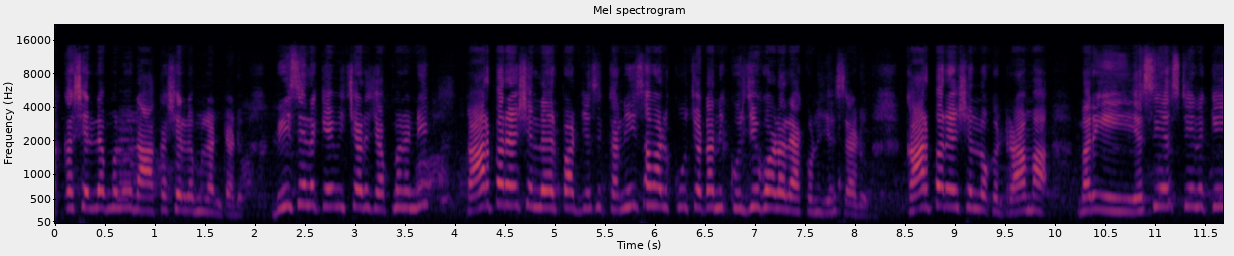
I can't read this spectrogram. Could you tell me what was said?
అక్కశల్యములు నా అక్కశల్యములు అంటాడు. బీసీలకు ఏమి ఇచ్చాడో చెప్పమనండి. కార్పొరేషన్లు ఏర్పాటు చేసి కనీసం వాళ్ళు కూర్చోటానికి కుర్జీ కూడా లేకుండా చేశాడు. కార్పొరేషన్లో ఒక డ్రామా. మరి ఎస్సీ ఎస్టీలకి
